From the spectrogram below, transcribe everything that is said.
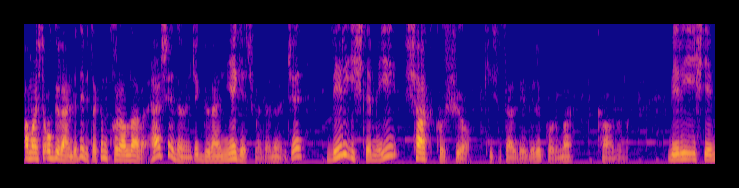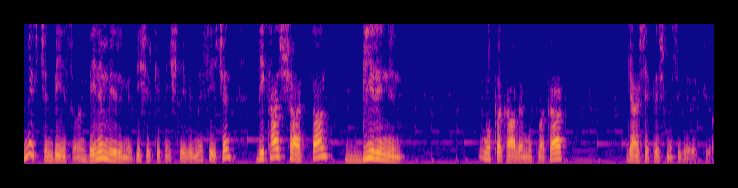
Ama işte o güvende de bir takım kurallar var. Her şeyden önce güvenliğe geçmeden önce veri işlemeyi şart koşuyor kişisel verileri koruma kanunu. Veriyi işleyebilmek için bir insanın benim verimi bir şirketin işleyebilmesi için birkaç şarttan birinin mutlaka ve mutlaka gerçekleşmesi gerekiyor.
